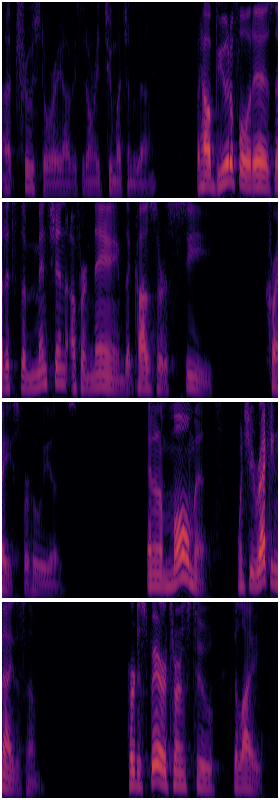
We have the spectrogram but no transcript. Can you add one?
uh, true story, obviously. Don't read too much into that. But how beautiful it is that it's the mention of her name that causes her to see Christ for who he is. And in a moment, when she recognizes him, her despair turns to delight.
